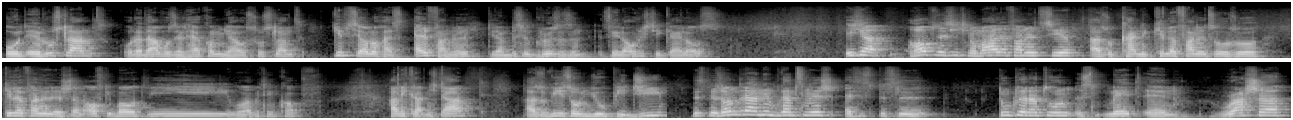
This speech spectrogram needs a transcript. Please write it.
Und in Russland, oder da wo sie herkommen, ja aus Russland, gibt es ja auch noch als L-Funnel, die dann ein bisschen größer sind. Sehen auch richtig geil aus. Ich habe hauptsächlich normale Funnels hier, also keine Killer Funnels oder so. Killer Funnel ist dann aufgebaut wie, wo habe ich den Kopf? Habe ich gerade nicht da. Also wie so ein UPG. Das Besondere an dem Ganzen ist, es ist ein bisschen Dunklerer Ton ist made in Russia,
